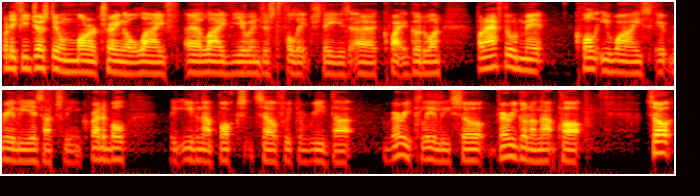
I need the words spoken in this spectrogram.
But if you're just doing monitoring or live uh, live viewing, just full HD is uh, quite a good one. But I have to admit, quality-wise, it really is actually incredible. Like even that box itself, we can read that very clearly. So very good on that part. So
